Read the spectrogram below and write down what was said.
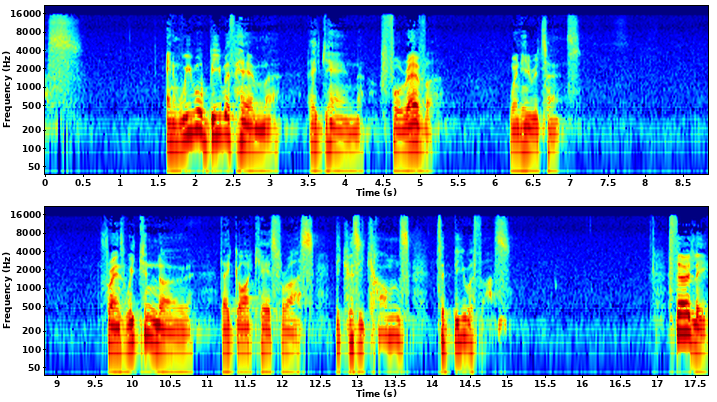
us. And we will be with him again forever when he returns. Friends, we can know that God cares for us because he comes to be with us. Thirdly,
